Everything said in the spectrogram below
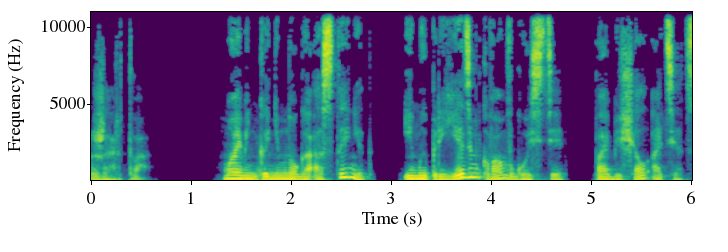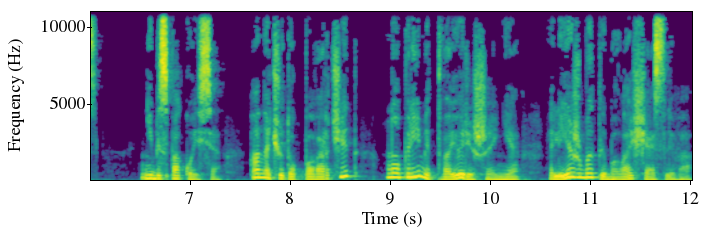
жертва. Маменька немного остынет, и мы приедем к вам в гости, пообещал отец. Не беспокойся, она чуток поворчит, но примет твое решение, лишь бы ты была счастлива.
